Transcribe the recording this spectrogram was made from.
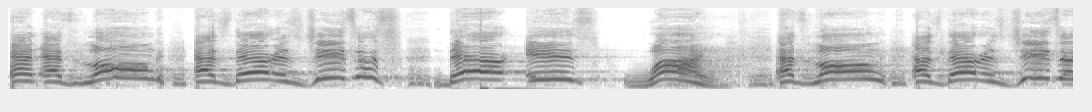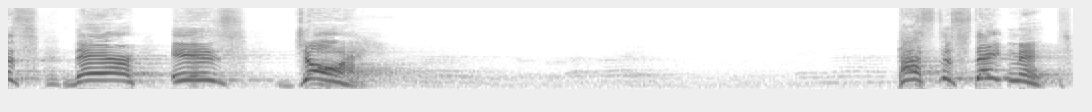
And as long as there is Jesus, there is wine. As long as there is Jesus, there is joy. That's the statement.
